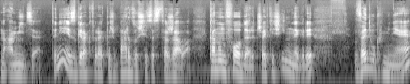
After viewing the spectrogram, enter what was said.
na Amidze. To nie jest gra, która jakoś bardzo się zestarzała. Canon Fodder czy jakieś inne gry. Według mnie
